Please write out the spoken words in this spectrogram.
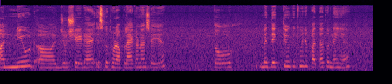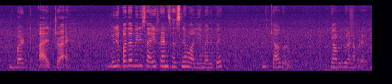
न्यूड जो शेड है, इसको थोड़ा अप्लाई करना चाहिए। तो मैं देखती हूँ, क्योंकि मुझे पता तो नहीं है बट आई ट्राई मुझे पता है मेरी सारी फ्रेंड्स हंसने वाली है मेरे पे। मैं क्या करूँ? यहाँ पे भी करना पड़ेगा।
